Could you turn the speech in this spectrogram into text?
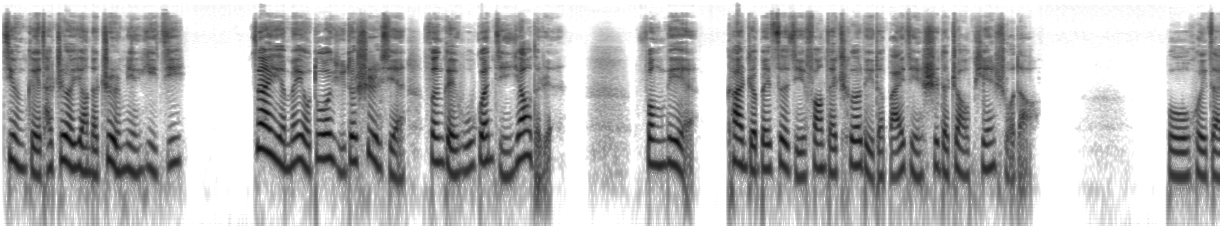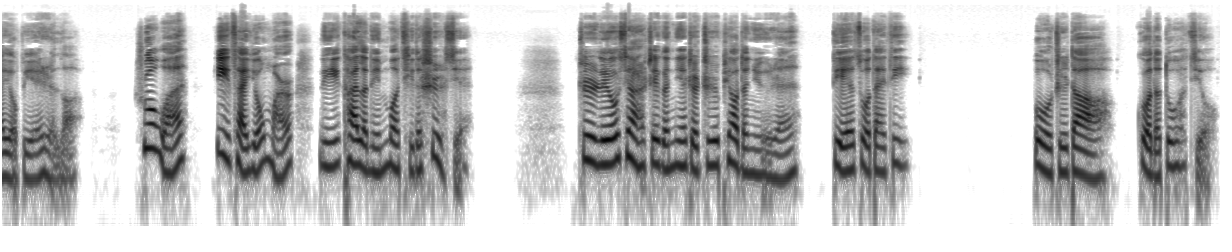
竟给他这样的致命一击？再也没有多余的视线分给无关紧要的人。风烈看着被自己放在车里的白锦诗的照片，说道：“不会再有别人了。”说完，一踩油门，离开了林莫奇的视线。只留下这个捏着支票的女人跌坐在地。不知道过了多久，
